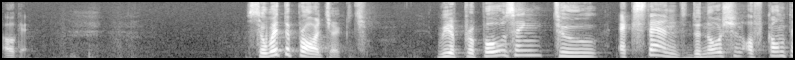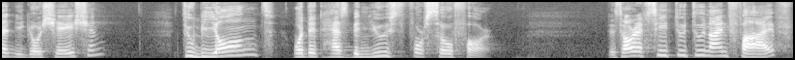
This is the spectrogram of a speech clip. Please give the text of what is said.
Okay. So with the project, we are proposing to extend the notion of content negotiation to beyond what it has been used for so far. There's RFC 2295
